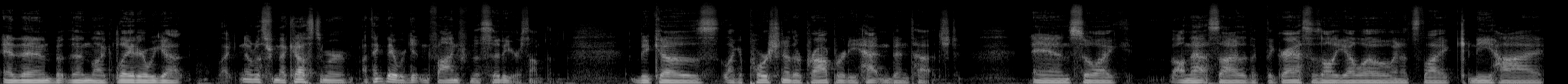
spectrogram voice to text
and then but then like later we got like notice from the customer i think they were getting fined from the city or something because like a portion of their property hadn't been touched. And so like on that side like the grass is all yellow and it's like knee high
